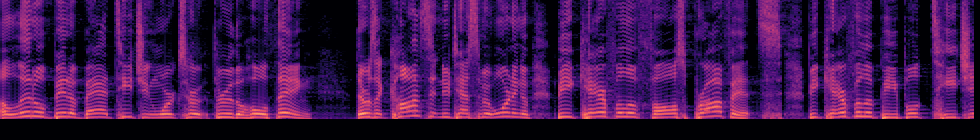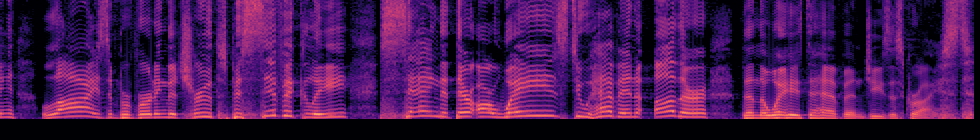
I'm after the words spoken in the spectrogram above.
A little bit of bad teaching works through the whole thing. There was a constant New Testament warning of be careful of false prophets. Be careful of people teaching lies and perverting the truth, specifically saying that there are ways to heaven other than the ways to heaven, Jesus Christ.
